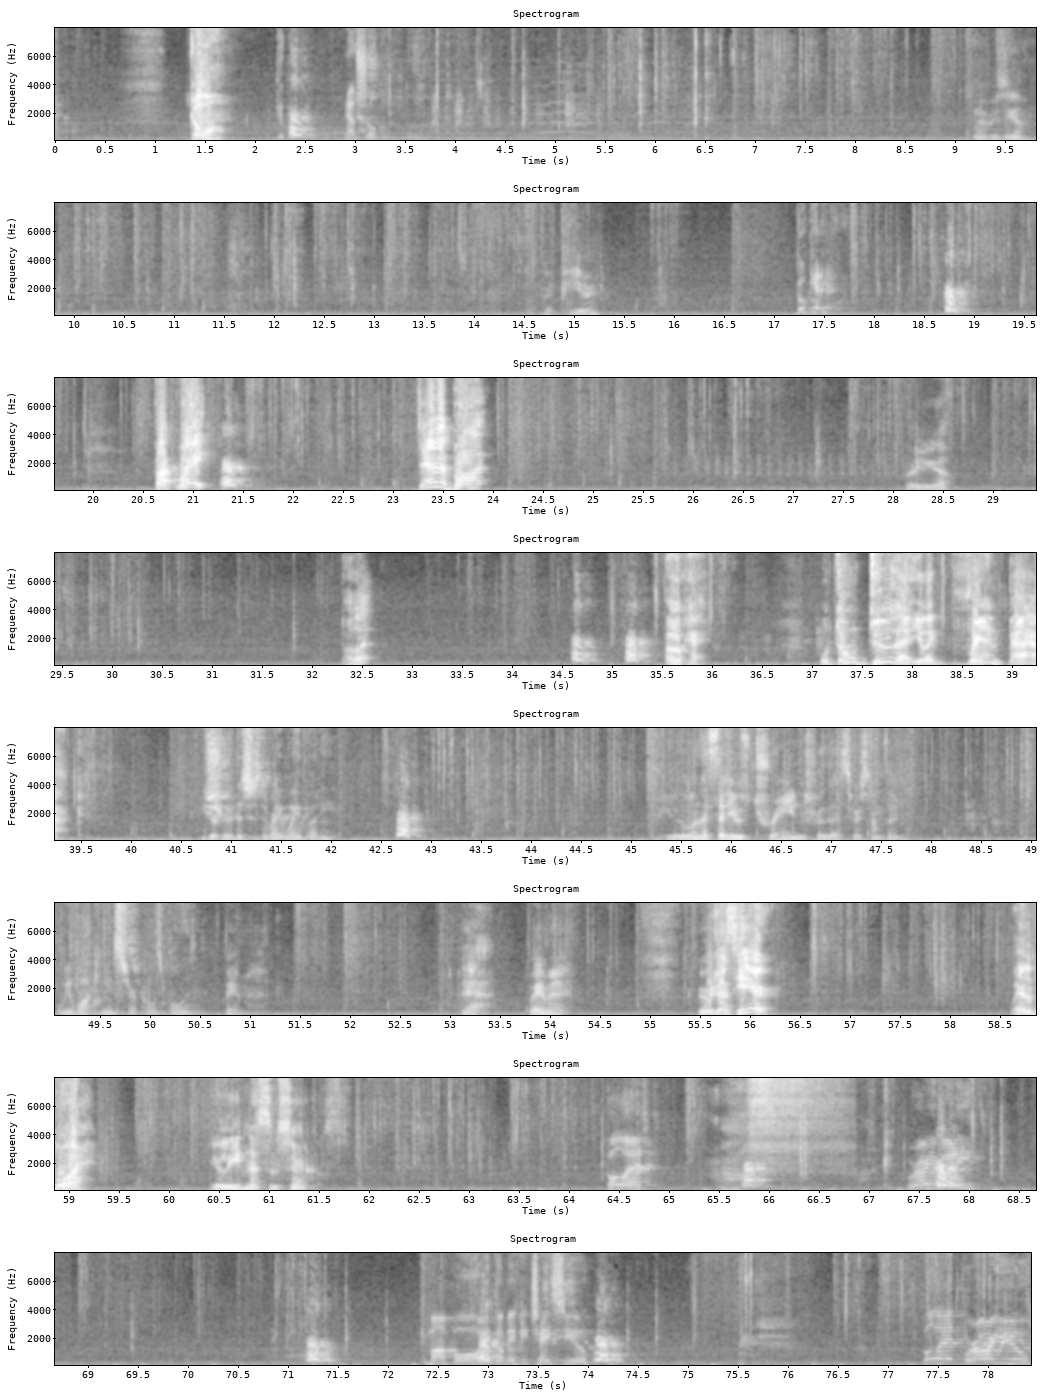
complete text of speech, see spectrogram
Go on! Now show me. Oh, where's he going? Wait, Peter? Go get it. Fuck, wait! Damn it, Bullet! Where'd you go? Bullet? Okay. Well, don't do that. You, like, ran back. You sure this is the right way, buddy? Are you the one that said he was trained for this or something? Are we walking in circles, Bullet? Wait a minute. Yeah. Wait a minute. We were just here. Well, boy, you're leading us in circles. Bullet! Where are you, buddy? Come on, boy. Don't make me chase you. Bullet, where are you?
